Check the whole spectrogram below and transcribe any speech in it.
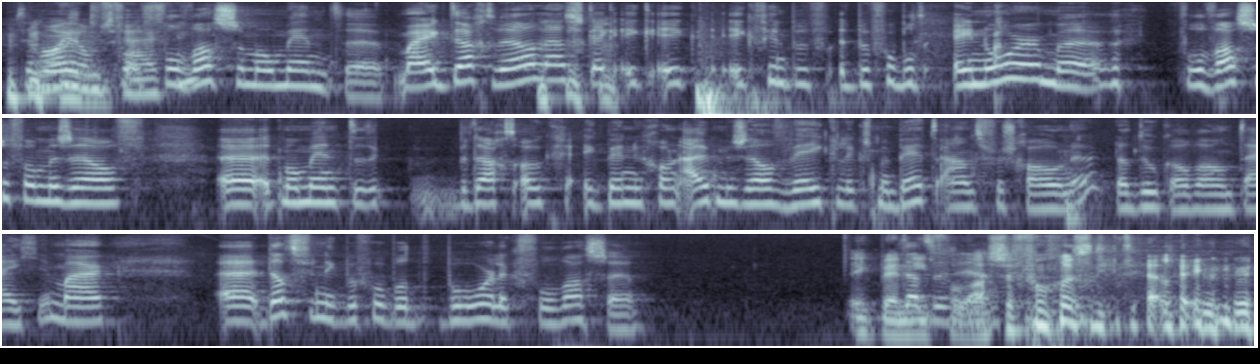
Zeg maar, mooie vol- omschrijving. Volwassen momenten. Maar ik dacht wel laatst, kijk, ik, ik, ik vind het bijvoorbeeld enorm volwassen van mezelf. eh, het moment dat ik bedacht, ook, ik ben nu gewoon uit mezelf wekelijks mijn bed aan het verschonen. Dat doe ik al wel een tijdje. Maar eh, dat vind ik bijvoorbeeld behoorlijk volwassen. ik ben Dat niet is- volwassen volgens die telling.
